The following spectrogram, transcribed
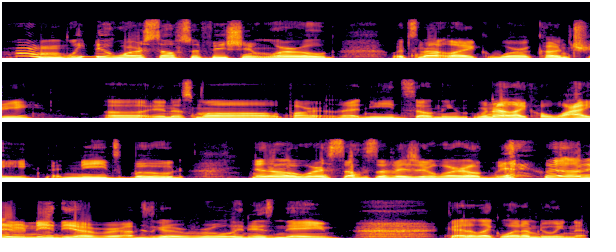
Hmm, we do. We're a self-sufficient world. It's not like we're a country uh, in a small part that needs something. We're not like Hawaii that needs food. No, no, we're a self-sufficient world. I don't even need the emperor. I'm just gonna rule in his name, kind of like what I'm doing now.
